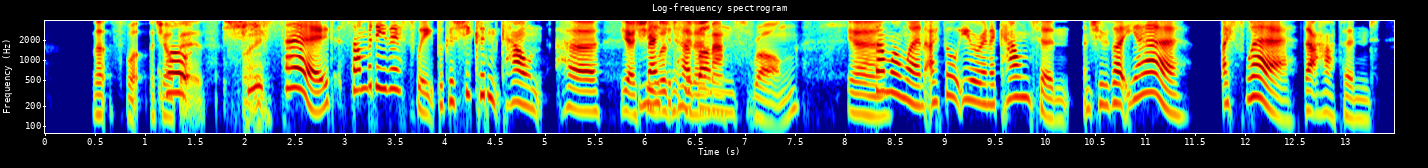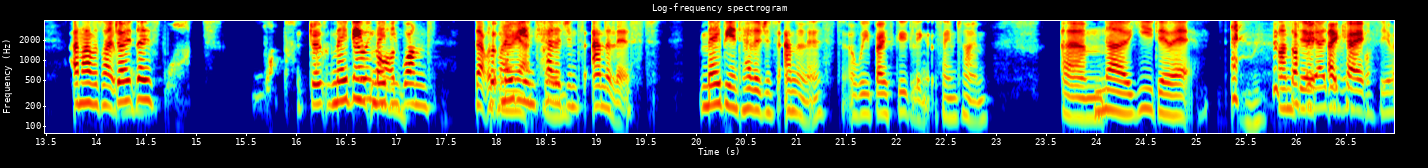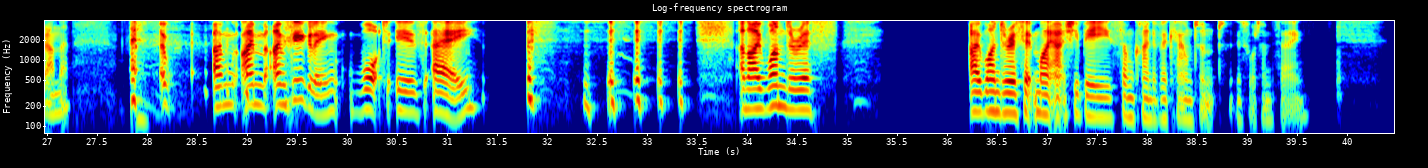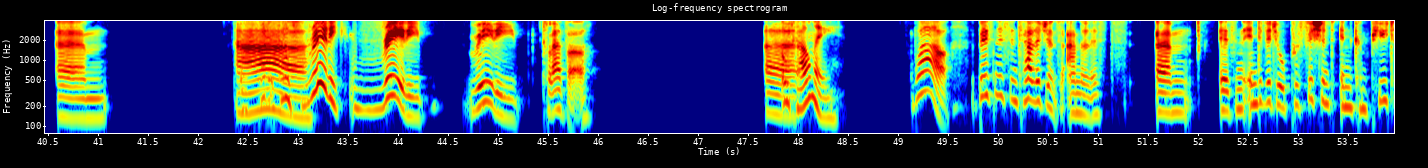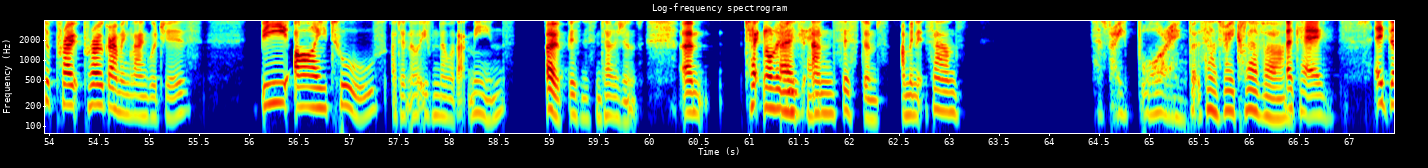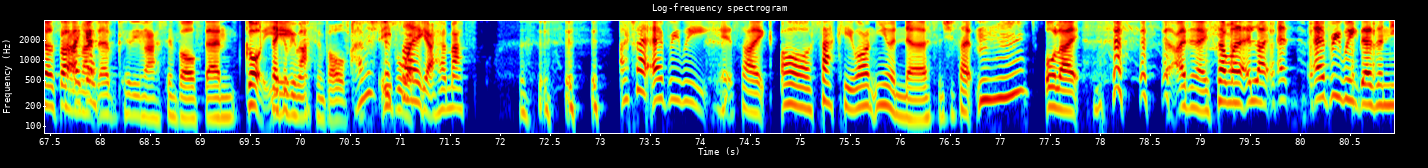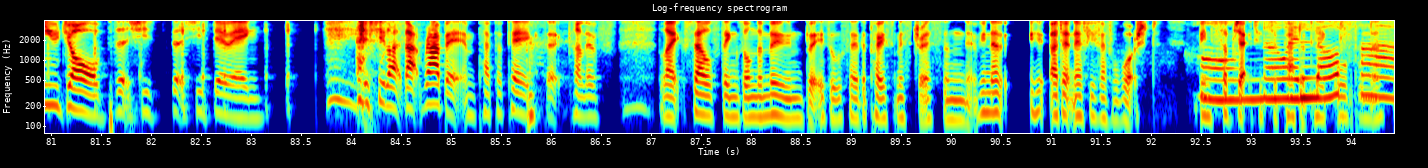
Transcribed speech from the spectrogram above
That's what the job Well, is. She right? said somebody this week because she couldn't count her. Yeah, she, she measured her her buns maths. wrong. Yeah. Someone went, I thought you were an accountant. And she was like, Yeah, I swear that happened. And I was like, Don't those- What? What? Don't- maybe maybe on?" one That was but my maybe reaction. intelligence analyst. Maybe intelligence analyst. Are we both googling at the same time? Um, No, you do it. I'm Sorry, doing- I didn't okay. you around then. I'm I'm I'm googling what is a, and I wonder if I wonder if it might actually be some kind of accountant. Is what I'm saying. Um, oh God, it Ah. sounds really, really, really clever. oh, Uh, tell me. Wow. Business intelligence analysts um, is an individual proficient in computer pro- programming languages, BI tools. I don't know, even know what that means. Oh, business intelligence, um, technologies Okay. and systems. I mean, it sounds sounds very boring, but it sounds very clever. Okay. It does But I sound like guess- there could be maths involved then. Got you. There could be maths involved. I was just Either way, like- yeah, her maths. I swear every week it's like, oh, Saku, aren't you a nurse? And she's like, mm-hmm. Or like, I don't know, someone like every week there's a new job that she's that she's doing. is she like that rabbit in Peppa Pig that kind of like sells things on the moon, but is also the postmistress? And have you know, I don't know if you've ever watched, been subjected Oh, no, to I Peppa Pig love awfulness.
